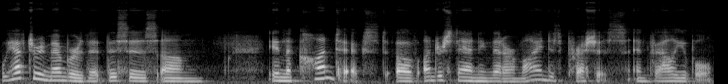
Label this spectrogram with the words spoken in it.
we have to remember that this is um, in the context of understanding that our mind is precious and valuable,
